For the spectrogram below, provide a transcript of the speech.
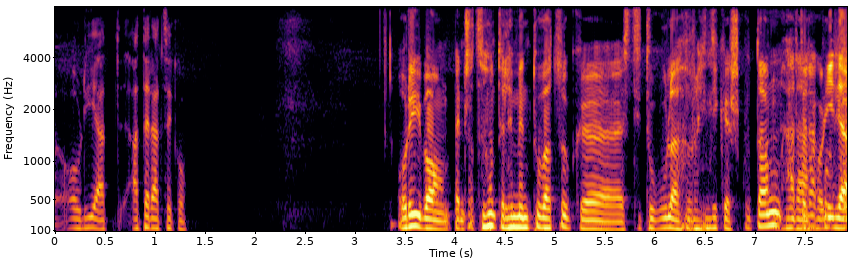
eh, hori at, ateratzeko? Hori, bon, pentsatzen dut elementu batzuk uh, ez ditugula oraindik eskutan, Ara, hori da.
